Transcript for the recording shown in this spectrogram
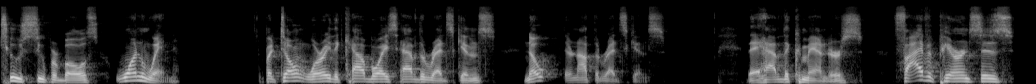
two Super Bowls, one win. But don't worry, the Cowboys have the Redskins. Nope, they're not the Redskins. They have the Commanders, five appearances,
